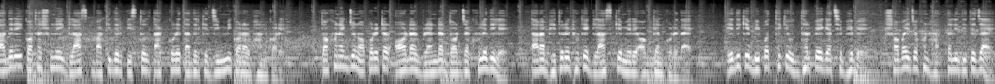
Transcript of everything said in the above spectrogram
তাদের এই কথা শুনেই গ্লাস বাকিদের পিস্তল তাক করে তাদেরকে জিম্মি করার ভান করে। তখন একজন অপারেটর অর্ডার ব্র্যান্ডার দরজা খুলে দিলে তারা ভিতরে ঢুকে গ্লাসকে মেরে অজ্ঞান করে দেয়। এদিকে বিপদ থেকে উদ্ধার পেয়ে গেছে ভেবে সবাই যখন হাততালি দিতে যায়,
